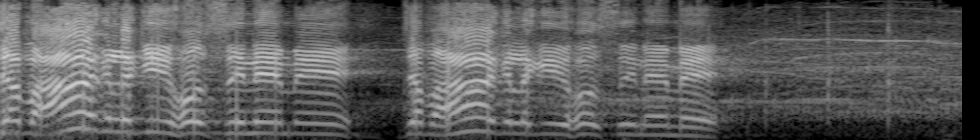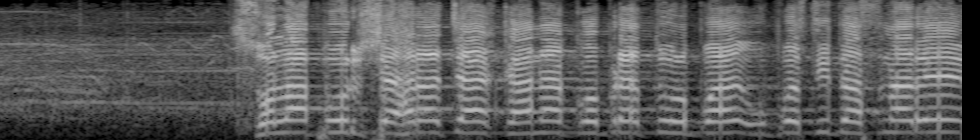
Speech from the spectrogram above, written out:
जब आग लगी हो सीने में जब आग लगी हो सीने में सोलापूर शहराच्या कानाकोपऱ्यातून उप- उपस्थित असणारे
